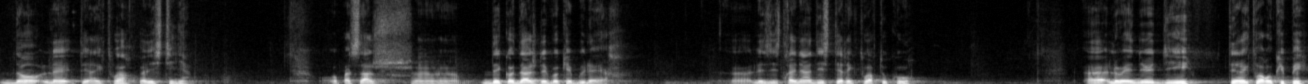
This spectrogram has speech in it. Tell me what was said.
dans les territoires palestiniens. Au passage, euh, décodage des vocabulaires. Euh, les Israéliens disent territoire tout court. Euh, L'ONU dit territoire occupé.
